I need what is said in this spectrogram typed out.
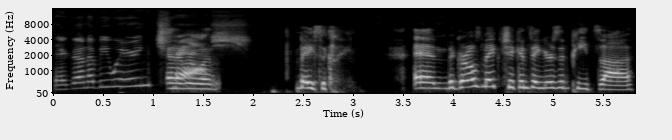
They're gonna be wearing trash. Everyone- basically. And the girls make chicken fingers and pizza,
